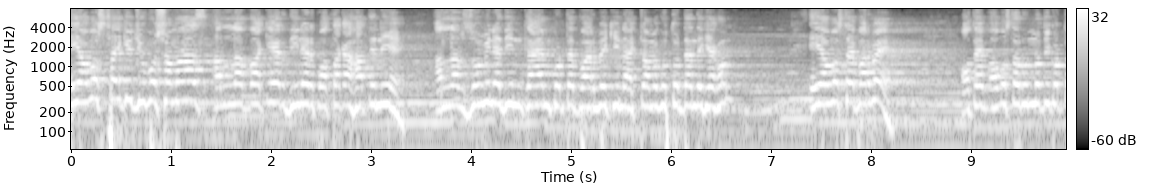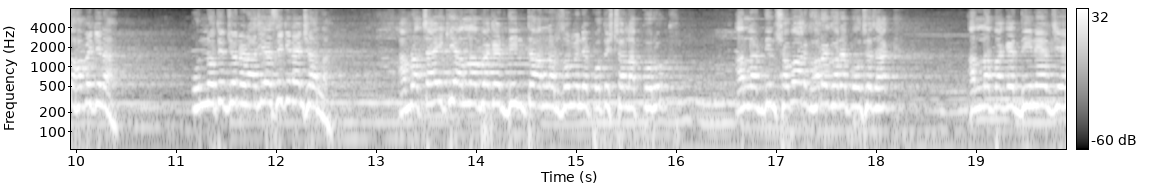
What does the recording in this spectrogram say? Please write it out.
এই অবস্থায় কি যুব সমাজ আল্লাহ পাকের দিনের পতাকা হাতে নিয়ে, আল্লাহর জমিনে দিন কায়েম করতে পারবে কিনা, একটু আমাকে উত্তর দেন দেখি এখন। এই অবস্থায় পারবে? অতএব অবস্থার উন্নতি করতে হবে কিনা? উন্নতির জন্য রাজি আছি কিনা ইনশাআল্লাহ? আমরা চাই কি আল্লাহ পাকের দিনটা আল্লাহর জমিনে প্রতিষ্ঠা লাভ করুক। আল্লাহর দিন সবার ঘরে ঘরে পৌঁছে যাক। আল্লাহ পাকের দিনের যে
